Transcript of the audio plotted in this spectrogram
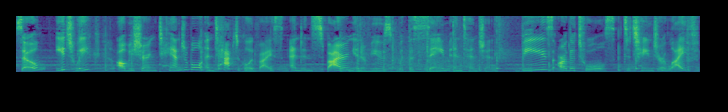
So each week, I'll be sharing tangible and tactical advice and inspiring interviews with the same intention. These are the tools to change your life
